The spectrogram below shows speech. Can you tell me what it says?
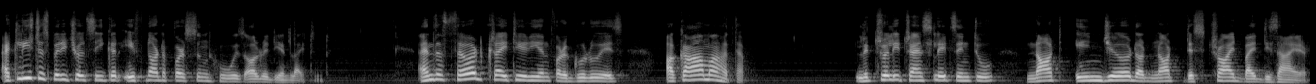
at least a spiritual seeker, if not a person who is already enlightened. And the third criterion for a guru is akamahata. Literally translates into not injured or not destroyed by desire.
